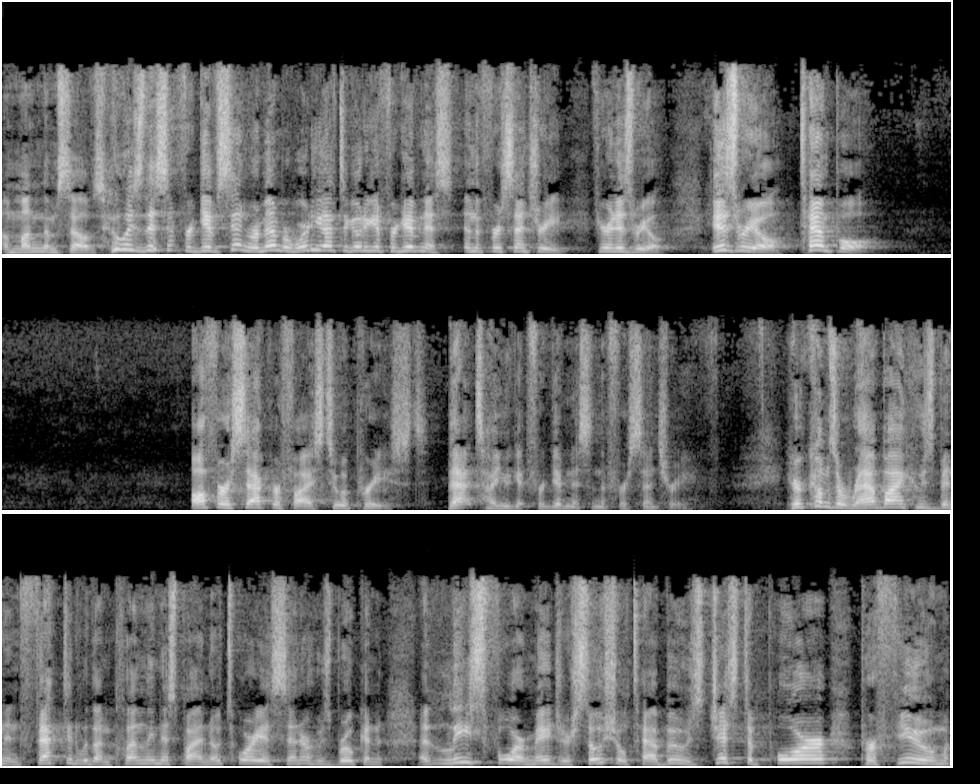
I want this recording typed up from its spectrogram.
among themselves, Who is this that forgives sin? Remember, where do you have to go to get forgiveness in the first century if you're in Israel? Israel, temple. Offer a sacrifice to a priest. That's how you get forgiveness in the first century. Here comes a rabbi who's been infected with uncleanliness by a notorious sinner who's broken at least four major social taboos just to pour perfume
